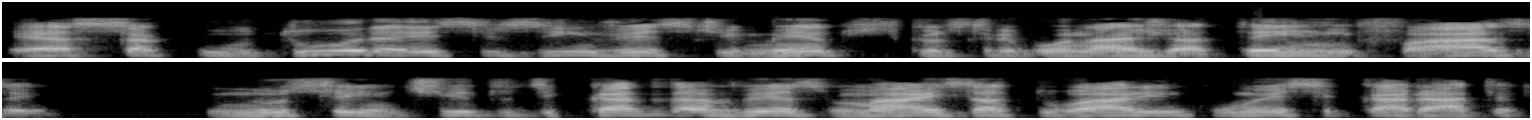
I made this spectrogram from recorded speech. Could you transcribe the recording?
essa cultura, esses investimentos que os tribunais já têm e fazem, no sentido de cada vez mais atuarem com esse caráter.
